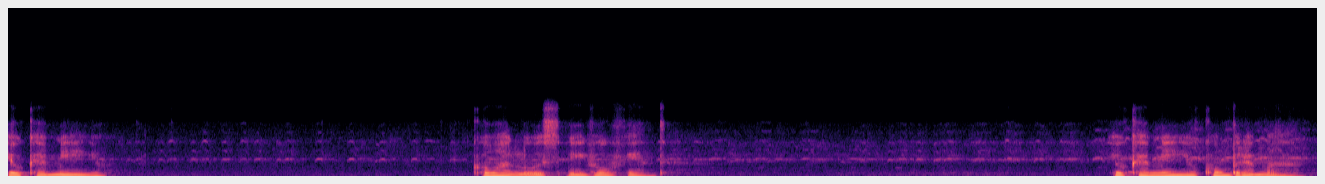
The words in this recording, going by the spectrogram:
Eu caminho com a luz me envolvendo. Eu caminho com Brahman.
